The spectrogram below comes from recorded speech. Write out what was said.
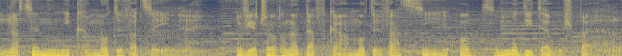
Nacennik motywacyjny. Wieczorna dawka motywacji od mediteusz.pl.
